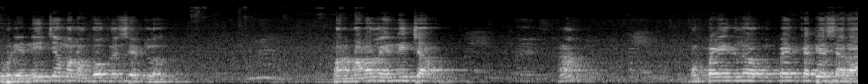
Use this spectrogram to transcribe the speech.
ఇప్పుడు ఎన్ని ఇచ్చాం మనం గోకుల్ షెడ్లు? మన మనలో ఎన్ని ఇచ్చాం? ముప్పై ఐదులో ముప్పై ఐదు కట్టేశారా?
